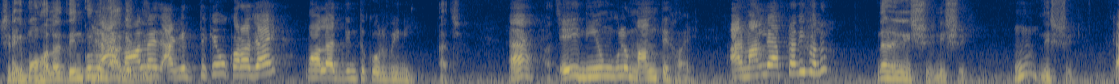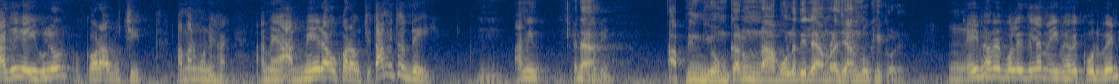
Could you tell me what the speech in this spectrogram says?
সেটা কি মহালয়ার দিন করব না হ্যাঁ মহালয়ার আগের থেকেও করা যায় মহালয়ার দিন তো করবেনই। আচ্ছা। হ্যাঁ আচ্ছা। এই নিয়মগুলো মানতে হয়। আর মানলে আপনারই ভালো। না না নিশ্চয়ই নিশ্চয়ই। হুম? নিশ্চয়ই। কাজেই এইগুলো করা উচিত আমার মনে হয়। আমি আর মেয়েরাও করা উচিত আমি তো দেই। আমি না। আপনি নিয়ম কানুন না বলে দিলে আমরা জানব কি করে? হুম, এইভাবে বলে দিলাম এইভাবে করবেন।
